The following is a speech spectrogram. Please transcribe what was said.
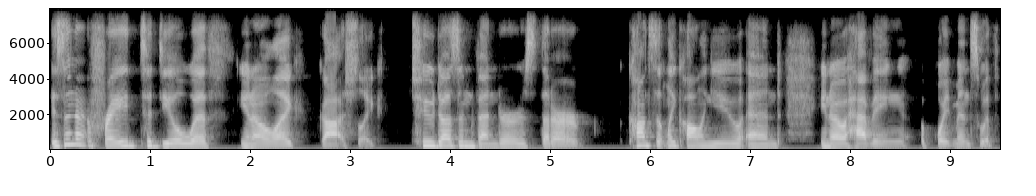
isn't afraid to deal with, you know, like, gosh, like two dozen vendors that are constantly calling you and you know having appointments with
